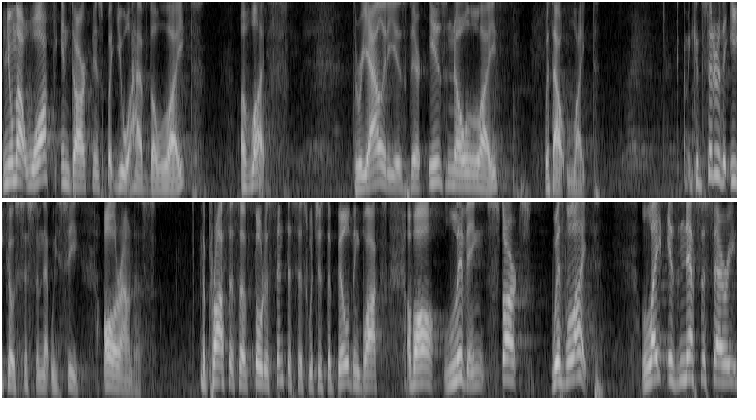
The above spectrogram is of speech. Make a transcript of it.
And you'll not walk in darkness, but you will have the light of life. The reality is, there is no life without light. I mean, consider the ecosystem that we see all around us. The process of photosynthesis, which is the building blocks of all living, starts with light. Light is necessary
